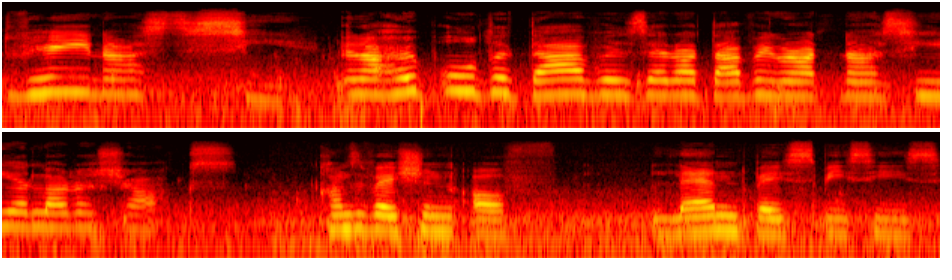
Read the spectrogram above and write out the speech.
very nice to see. And I hope all the divers that are diving right now see a lot of sharks. Conservation of land-based species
